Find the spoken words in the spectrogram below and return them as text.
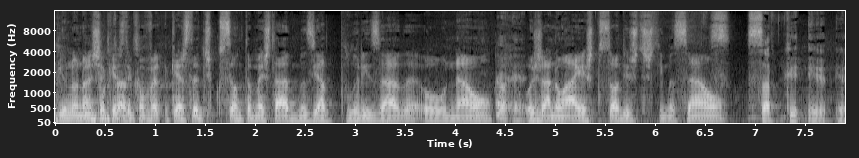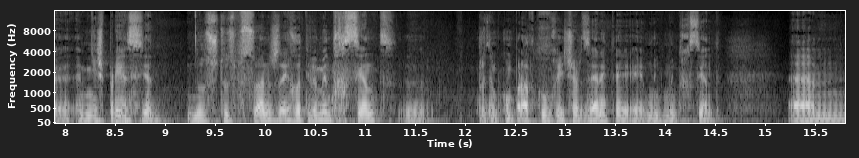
e o Nuno acha que, esta que esta discussão também está demasiado polarizada ou não? É- ou já não há estes ódios de estimação? Sabe que eu, eh, a minha experiência nos estudos pessoais é relativamente recente. Por exemplo, comparado com o Richard Zenit, é, é muito, muito recente. Um,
